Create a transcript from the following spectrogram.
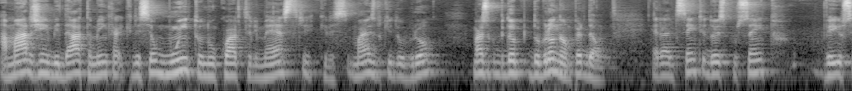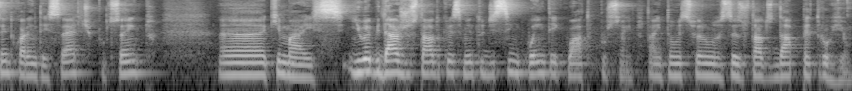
a margem EBITDA também cresceu muito no quarto trimestre, mais do que dobrou, mais do que dobrou não, perdão, era de 102%, veio 147%, uh, que mais? E o EBITDA ajustado crescimento de 54%, tá? Então esses foram os resultados da PetroRio.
